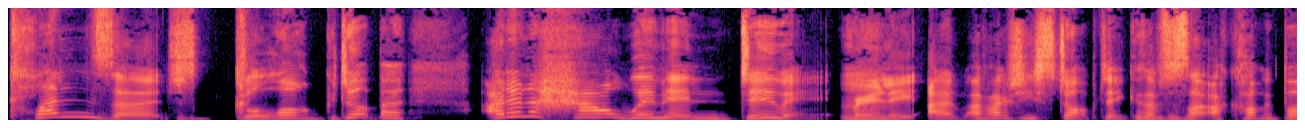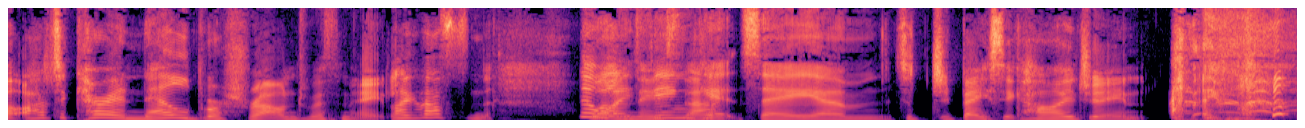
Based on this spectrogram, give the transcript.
cleanser just glogged up. But I don't know how women do it, really. I, I've actually stopped it because I was just like, I can't be, I have to carry a nail brush around with me. Like that's, no well, one I needs think that. it's a um It's a basic hygiene.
